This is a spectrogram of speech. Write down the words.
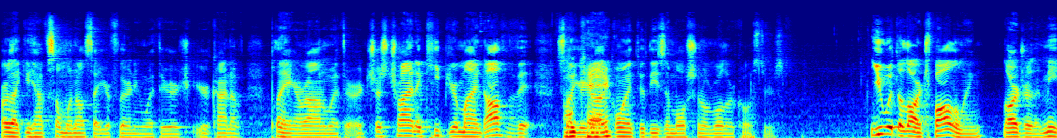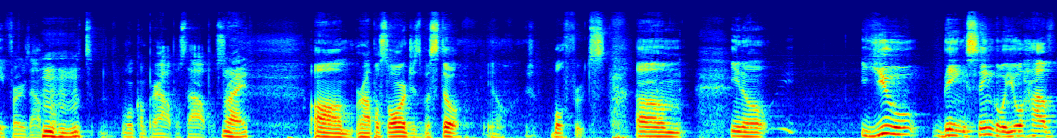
Or like you have someone else that you're flirting with or you're, you're kind of playing around with or just trying to keep your mind off of it so you're not going through these emotional roller coasters. You with a large following larger than me for example. Let's- we'll compare apples to apples. Right. Um, or apples to oranges, but still, you know, both fruits. Um, you know, you being single, you'll have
